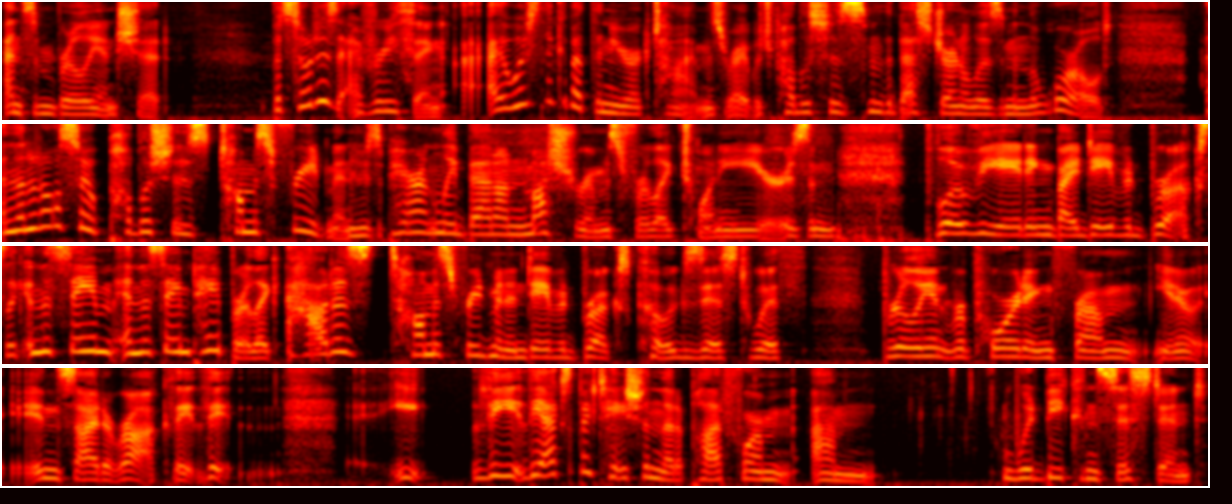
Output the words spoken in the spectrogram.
And some brilliant shit. But so does everything. I always think about the New York Times, right, which publishes some of the best journalism in the world. And then it also publishes Thomas Friedman, who's apparently been on mushrooms for like 20 years and bloviating by David Brooks. Like in the same in the same paper. Like how does Thomas Friedman and David Brooks coexist with brilliant reporting from, you know, inside Iraq? They, they the the expectation that a platform um, would be consistent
